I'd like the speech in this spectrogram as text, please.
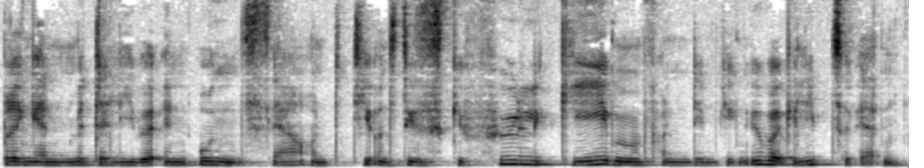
bringen mit der Liebe in uns, ja, und die uns dieses Gefühl geben, von dem Gegenüber geliebt zu werden.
